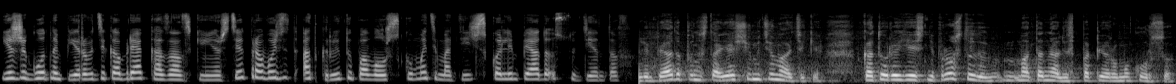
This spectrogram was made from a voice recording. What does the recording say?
ежегодно 1 декабря Казанский университет проводит открытую Поволжскую математическую олимпиаду студентов. Олимпиада по настоящей математике, в которой есть не просто матанализ по первому курсу,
